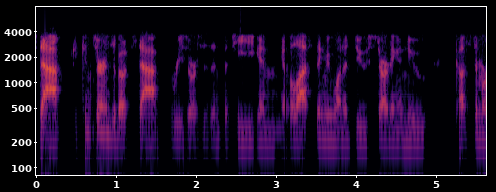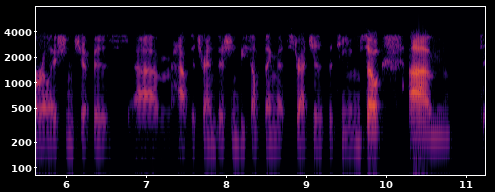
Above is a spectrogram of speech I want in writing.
staff concerns about staff resources and fatigue. And you know, the last thing we want to do starting a new customer relationship is um, have the transition be something that stretches the team. So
